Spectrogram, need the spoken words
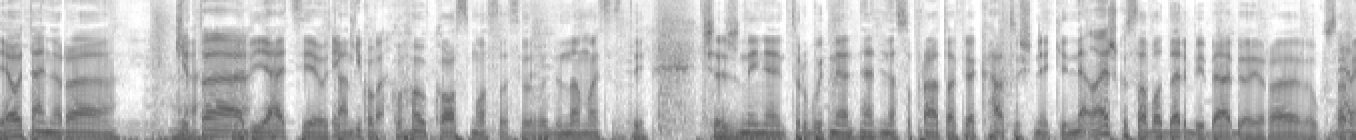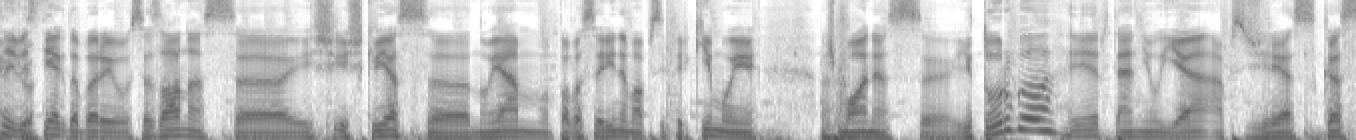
jau ten yra Kita aviacija, jau ten ko, ko, kosmosas jau vadinamasis. Tai čia, žinai, ne, turbūt net, net nesuprato, apie ką tu šneki. Ne, nu, aišku, savo darbį be abejo yra aukso Ne, tai vis tiek dabar jau sezonas uh, iš, iškvies uh, naujam pavasariniam apsipirkimui žmonės uh, į turgų ir ten jau jie apsižiūrės, kas,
